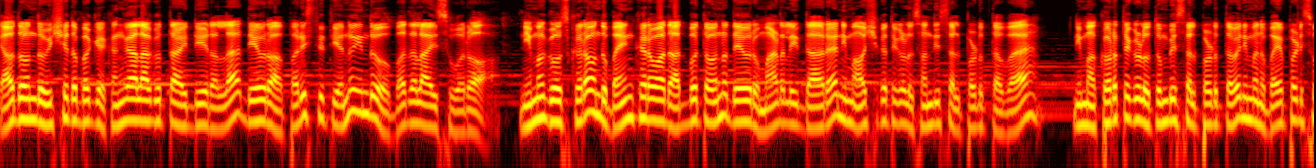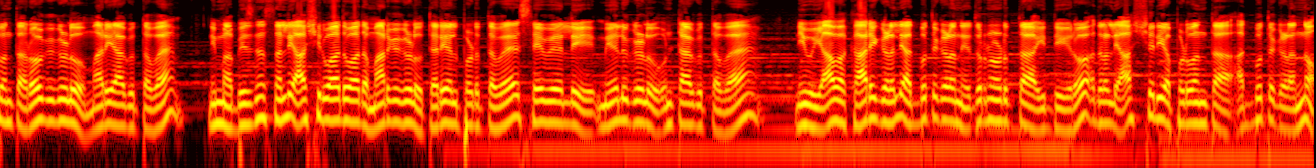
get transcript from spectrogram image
ಯಾವುದೋ ಒಂದು ವಿಷಯದ ಬಗ್ಗೆ ಕಂಗಾಲಾಗುತ್ತಾ ಇದ್ದೀರಲ್ಲ, ದೇವರ ಪರಿಸ್ಥಿತಿಯನ್ನು ಇಂದು ಬದಲಾಯಿಸುವರು. ನಿಮಗೋಸ್ಕರ ಒಂದು ಭಯಂಕರವಾದ ಅದ್ಭುತವನ್ನು ದೇವರು ಮಾಡಲಿದ್ದಾರೆ, ನಿಮ್ಮ ಅವಶ್ಯಕತೆಗಳು ಸಂಧಿಸಲ್ಪಡುತ್ತವೆ, ನಿಮ್ಮ ಕೊರತೆಗಳು ತುಂಬಿಸಲ್ಪಡುತ್ತವೆ, ನಿಮ್ಮನ್ನು ಭಯಪಡಿಸುವಂತ ರೋಗಗಳು ಮರೆಯಾಗುತ್ತವೆ, ನಿಮ್ಮ ಬಿಸ್ನೆಸ್ನಲ್ಲಿ ಆಶೀರ್ವಾದವಾದ ಮಾರ್ಗಗಳು ತೆರೆಯಲ್ಪಡುತ್ತವೆ, ಸೇವೆಯಲ್ಲಿ ಮೇಲುಗಳು ಉಂಟಾಗುತ್ತವೆ. ನೀವು ಯಾವ ಕಾರ್ಯಗಳಲ್ಲಿ ಅದ್ಭುತಗಳನ್ನು ಎದುರು ನೋಡುತ್ತಾ ಇದ್ದೀರೋ ಅದರಲ್ಲಿ ಆಶ್ಚರ್ಯ ಪಡುವಂತ ಅದ್ಭುತಗಳನ್ನು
